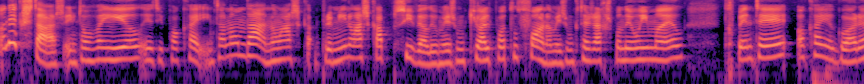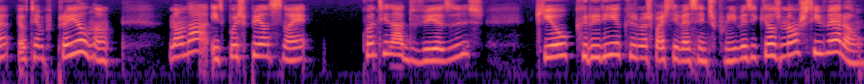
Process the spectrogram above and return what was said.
onde é que estás? Então vem ele, eu tipo, ok, então não dá, não há escape. para mim não há escape possível. Eu mesmo que olhe para o telefone, ou mesmo que esteja a responder um e-mail, de repente é, ok, agora é o tempo para ele, não, não dá. E depois penso, não é? Quantidade de vezes que eu quereria que os meus pais estivessem disponíveis e que eles não estiveram.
